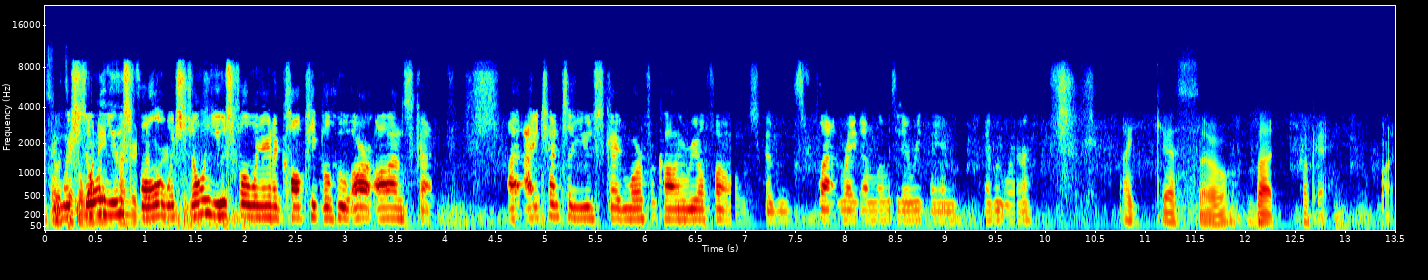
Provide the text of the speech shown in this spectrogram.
so which it's is like a only useful. number. Which is only useful when you're going to call people who are on Skype. I, I tend to use Skype more for calling real phones because it's flat rate, unlimited, everything, and everywhere. I guess so, but okay, fine.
